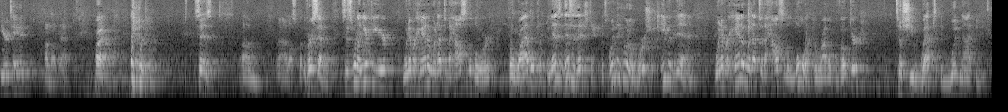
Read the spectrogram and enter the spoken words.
irritated, I love that. All right. it says, um, I lost verse 7. It says, Went on year after year, whenever Hannah went up to the house of the Lord, her rival, and this, this is interesting. It's when they go to worship. Even then, whenever Hannah went up to the house of the Lord, her rival provoked her till she wept and would not eat.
